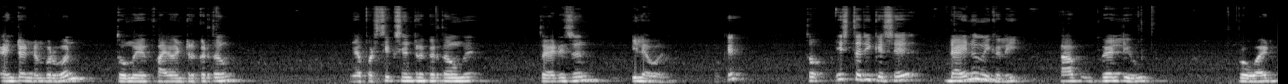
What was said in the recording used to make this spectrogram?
एंटर नंबर वन तो मैं फाइव एंटर करता हूँ। यहाँ पर सिक्स एंटर करता हूँ मैं। तो एडिशन इलेवन ओके तो इस तरीके से डायनामिकली आप वैल्यू प्रोवाइड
